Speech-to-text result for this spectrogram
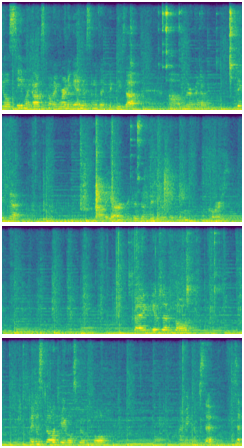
you'll see my dogs coming running in as soon as I pick these up. Um, they're going to think that now they are because I'm videotaping, of course. So I give them both. I just fill a tablespoonful. I make them sit. Sit.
